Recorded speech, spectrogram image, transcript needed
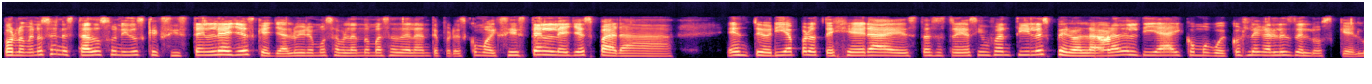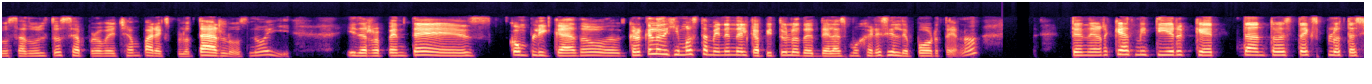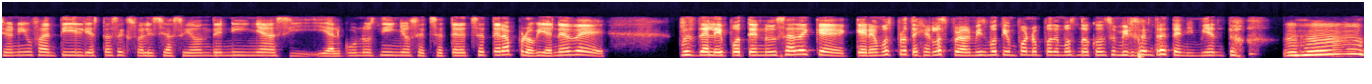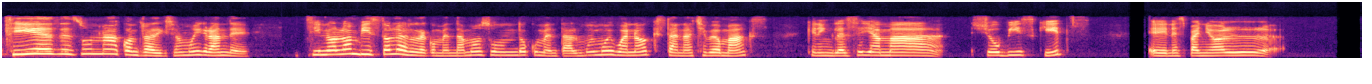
por lo menos en Estados Unidos, que existen leyes, que ya lo iremos hablando más adelante, pero es como existen leyes para en teoría proteger a estas estrellas infantiles, pero a la hora del día hay como huecos legales de los que los adultos se aprovechan para explotarlos, ¿no? Y, y de repente es complicado, creo que lo dijimos también en el capítulo de, de las mujeres y el deporte, ¿no? Tener que admitir que tanto esta explotación infantil y esta sexualización de niñas y, y algunos niños, etcétera, etcétera, proviene de, pues de la hipotenusa de que queremos protegerlos, pero al mismo tiempo no podemos no consumir su entretenimiento. Sí, es, es una contradicción muy grande. Si no lo han visto, les recomendamos un documental muy, muy bueno que está en HBO Max, que en inglés se llama Showbiz Kids. En español,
